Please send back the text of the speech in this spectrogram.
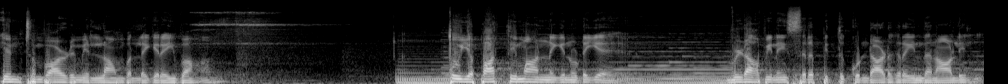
என்றும் வாழும் எல்லாம் வல்ல இறைவா தூய பார்த்திமா அன்னையினுடைய விழாவினை சிறப்பித்துக் கொண்டாடுகிற இந்த நாளில்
